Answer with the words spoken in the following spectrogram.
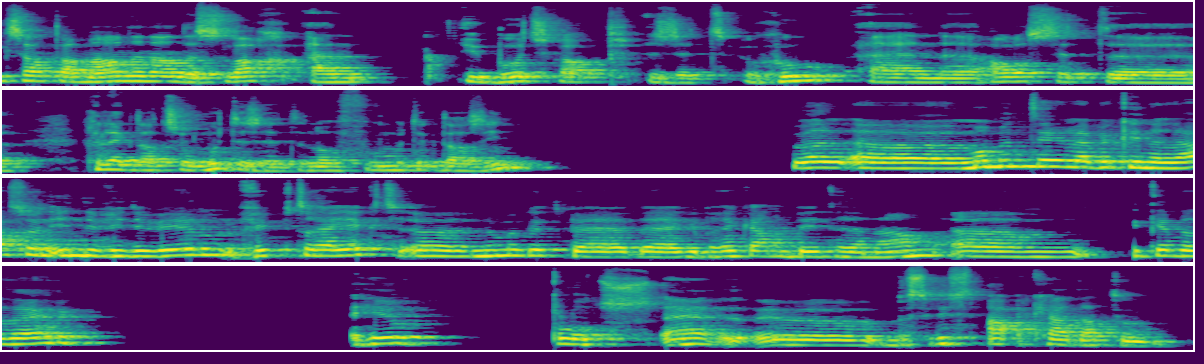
x aantal maanden aan de slag en uw boodschap zit goed en uh, alles zit uh, gelijk dat zou moeten zitten? Of hoe moet ik dat zien? Wel, uh, momenteel heb ik inderdaad zo'n individueel VIP-traject, noem ik het, bij, bij gebrek aan een betere naam. Um, ik heb dat eigenlijk heel plots hè, beslist, ah, ik ga dat doen.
